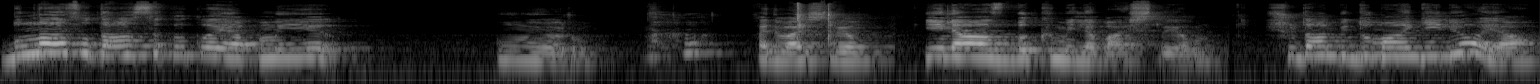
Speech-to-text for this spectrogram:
Bundan sonra daha sıklıkla yapmayı umuyorum. Hadi başlayalım. Yine ağız bakımıyla başlayalım. Şuradan bir duman geliyor ya.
